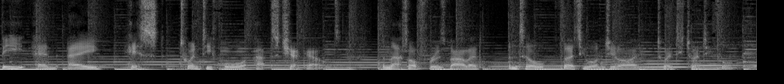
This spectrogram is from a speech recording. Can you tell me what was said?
BNAHIST24 at checkout and that offer is valid until 31 July 2024.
